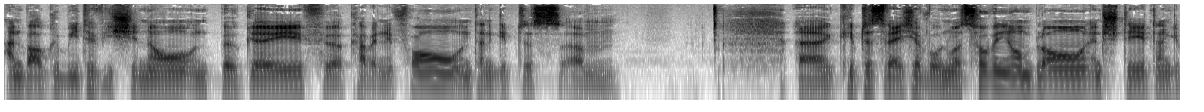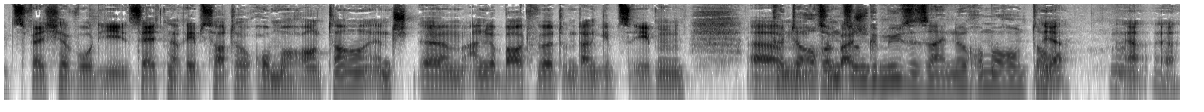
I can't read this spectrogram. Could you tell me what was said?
Anbaugebiete wie Chinon und Bourgueil für Cabernet Franc und dann gibt es ähm, äh, gibt es welche, wo nur Sauvignon Blanc entsteht, dann gibt es welche, wo die seltene Rebsorte Romorantin ähm, angebaut wird und dann gibt's eben ähm, Könnte auch zum irgend so ein Beispiel, Gemüse sein, ne? Romoranton. ja, ja, ja,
